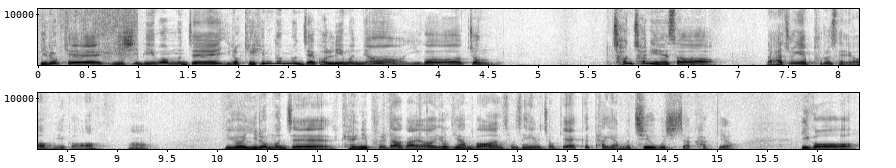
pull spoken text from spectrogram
이렇게 22번 문제 이렇게 힘든 문제 걸리면요. 이거 좀 천천히 해서 나중에 풀으세요. 이거. 어. 이거 이런 문제 괜히 풀다가요. 여기 한번 선생님이 좀 깨끗하게 한번 지우고 시작할게요. 이거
